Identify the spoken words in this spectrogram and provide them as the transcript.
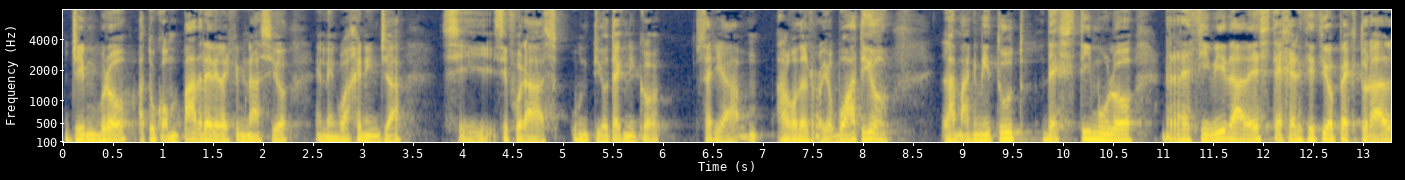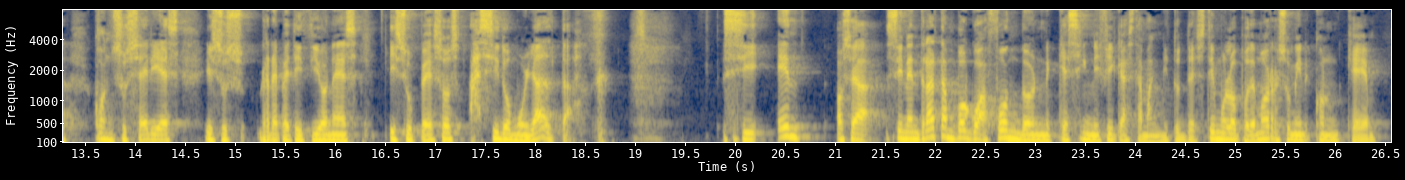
gym bro, a tu compadre del gimnasio, en lenguaje ninja, si, si fueras un tío técnico, sería algo del rollo. Buah, tío, la magnitud de estímulo recibida de este ejercicio pectoral con sus series y sus repeticiones y sus pesos ha sido muy alta. si en o sea, sin entrar tampoco a fondo en qué significa esta magnitud de estímulo, podemos resumir con que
